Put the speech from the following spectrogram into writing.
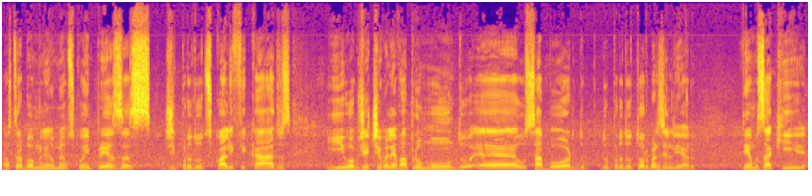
nós trabalhamos com empresas de produtos qualificados e o objetivo é levar para o mundo uh, o sabor do, do produtor brasileiro. Temos aqui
